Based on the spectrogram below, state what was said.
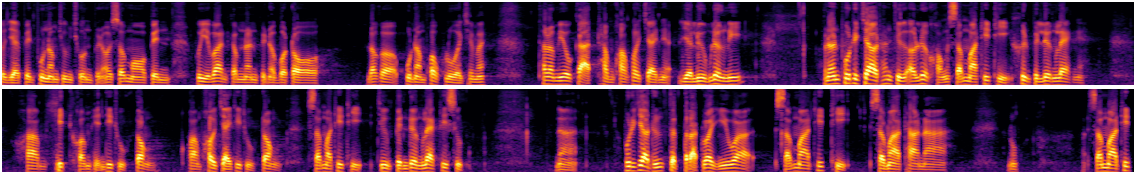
ส่วนใหญ่เป็นผู้นำชุมชน เป็นอสมอเป็นผู้ใหญ่บ้านกำนันเป็นอบตแล้วก็ผู้นำครอบครัวใช่ไหมถ้าเรามีโอกาสทำความเข้าใจเนี่ยอย่าลืมเรื่องนี้ เพราะฉะนั้นพระพุทธเจ้าท่านจึงเอาเรื่องของสัมมาทิฏฐิขึ้นเป็นเรื่องแรกไงความคิดความเห็นที่ถูกต้อง ความเข้าใจที่ถูกต้องสัมมาธิิจึงเป็นเรื่องแรกที่สุดนะพระพุทธเจ้าถึงตรัสว่าอย่างนี้ว่า สัมมาทิฏฐิสมาทานาสมาทิฏ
